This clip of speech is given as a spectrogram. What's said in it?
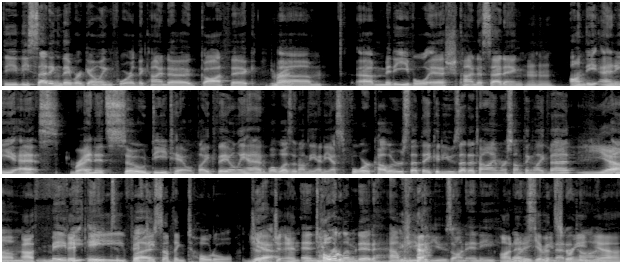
The the setting they were going for, the kind of gothic, Right. um, uh, medieval-ish kind of setting on the NES, Mm-hmm. Right. And it's so detailed. Like they only had what was it on the NES? Four colors that they could use at a time, or something like that. Yeah, um, uh, maybe 50, eight, 50 but something total. Yeah, ju- and, and total limited how many Yeah. you could use on any on any given at a screen. Yeah,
